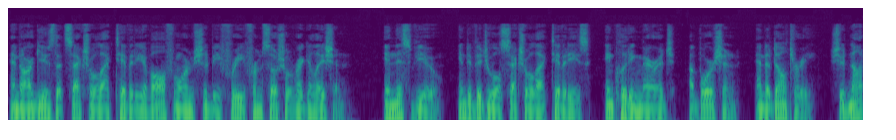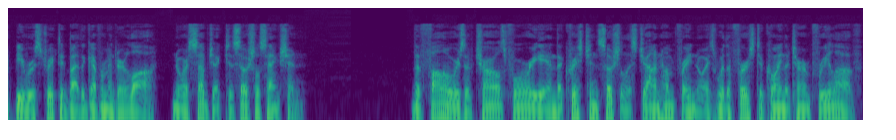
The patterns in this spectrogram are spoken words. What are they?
and argues that sexual activity of all forms should be free from social regulation. In this view, individual sexual activities, including marriage, abortion, and adultery, should not be restricted by the government or law, nor subject to social sanction. The followers of Charles Fourier and the Christian socialist John Humphrey Noyes were the first to coin the term free love.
